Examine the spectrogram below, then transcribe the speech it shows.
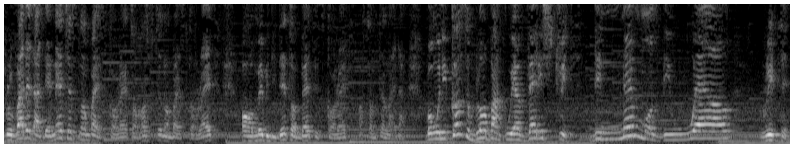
provided that the NHS number is correct or hospital number is correct, or maybe the date of birth is correct or something like that. But when it comes to blood bank, we are very strict. The name must be well written.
